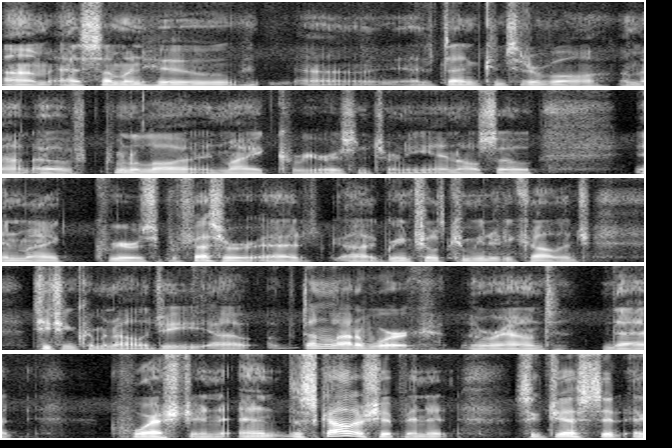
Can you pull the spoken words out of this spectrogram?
um, as someone who uh, has done considerable amount of criminal law in my career as an attorney, and also in my career as a professor at uh, Greenfield Community College, teaching criminology, uh, I've done a lot of work around that question, and the scholarship in it suggested uh,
